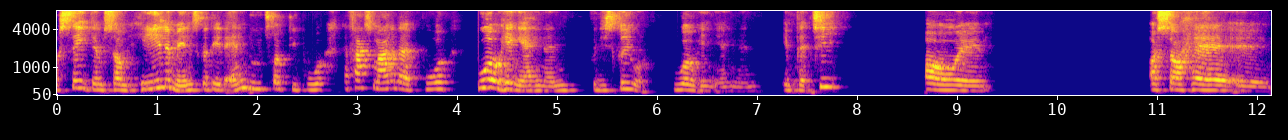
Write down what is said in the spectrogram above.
og se dem som hele mennesker. Det er et andet udtryk, de bruger. Der er faktisk mange, der bruger uafhængig af hinanden, for de skriver uafhængig af hinanden. Empati og, øh, og så have øh,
